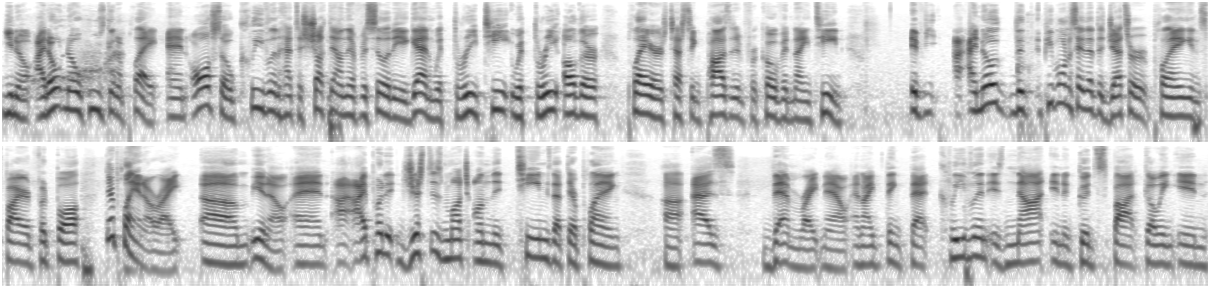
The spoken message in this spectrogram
you know, I don't know who's going to play, and also Cleveland had to shut down their facility again with three te- with three other players testing positive for COVID nineteen. If I know that people want to say that the Jets are playing inspired football, they're playing all right, um, you know, and I, I put it just as much on the teams that they're playing uh, as them right now, and I think that Cleveland is not in a good spot going in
